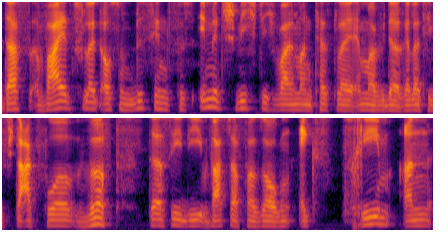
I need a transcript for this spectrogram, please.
Das war jetzt vielleicht auch so ein bisschen fürs Image wichtig, weil man Tesla ja immer wieder relativ stark vorwirft, dass sie die Wasserversorgung extrem an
